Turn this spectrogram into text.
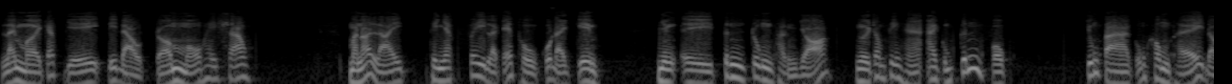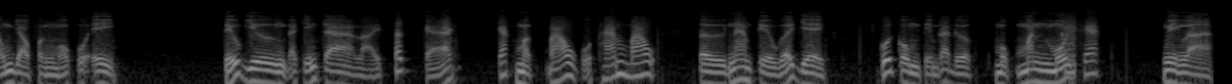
lại mời các vị đi đào trộm mộ hay sao? Mà nói lại thì Nhạc Phi là kẻ thù của Đại Kim, nhưng y tinh trung thần võ, người trong thiên hạ ai cũng kính phục. Chúng ta cũng không thể động vào phần mộ của y. Tiểu Dương đã kiểm tra lại tất cả các mật báo của thám báo từ Nam Triều gửi về, cuối cùng tìm ra được một manh mối khác. Nguyên là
